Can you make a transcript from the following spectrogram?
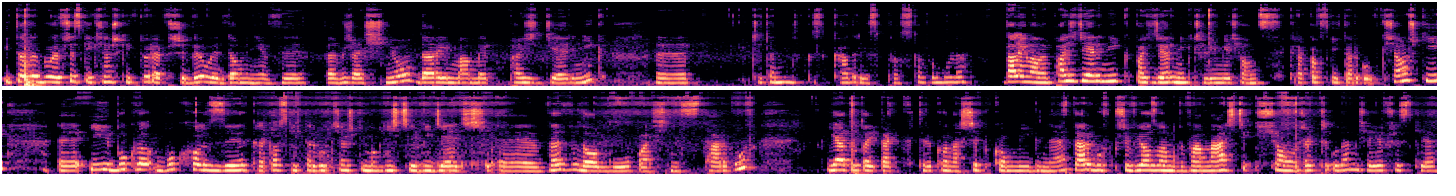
I to by były wszystkie książki, które przybyły do mnie w, we wrześniu. Dalej mamy październik. Yy, czy ten kadr jest prosto w ogóle? Dalej mamy październik, październik, czyli miesiąc krakowskich targów książki yy, i book- haul z krakowskich targów książki mogliście widzieć yy, we vlogu właśnie z targów. Ja tutaj tak tylko na szybko mignę. Z targów przywiozłam 12 książek. Czy uda mi się je wszystkie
